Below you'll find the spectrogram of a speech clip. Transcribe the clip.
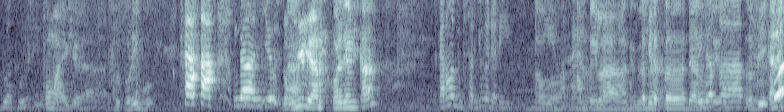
20 sih. Oh my god. Dua puluh ribu. Enggak anjir. 20 Nah. miliar. kalau ada yang di sekarang? Sekarang lebih besar juga dari di Oh, hotel. alhamdulillah. Besar. Lebih deket. dan lebih dekat lebih enak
